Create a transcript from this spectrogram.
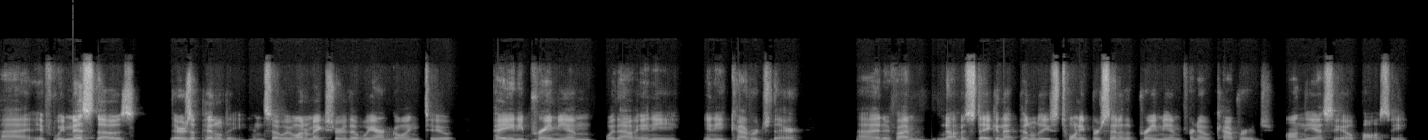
Uh, if we miss those, there's a penalty. And so we want to make sure that we aren't going to pay any premium without any any coverage there. Uh, and if I'm not mistaken, that penalty is 20% of the premium for no coverage on the SCO policy.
